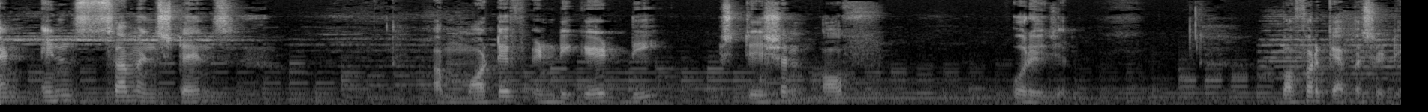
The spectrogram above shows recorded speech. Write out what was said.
and in some instance A motif indicate the station of origin. Buffer capacity.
